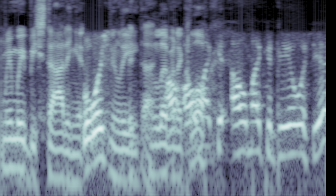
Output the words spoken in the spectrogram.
I mean, we'd be starting at Boys, nearly midday. 11 I'll, I'll, o'clock. make it, I'll make a deal with you.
